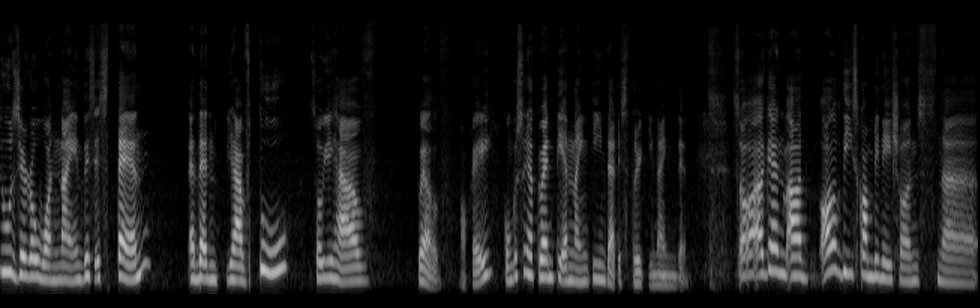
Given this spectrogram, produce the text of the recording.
2019, this is 10. And then you have 2, so you have 12. Okay? Kung gusto niya 20 and 19, that is 39 din. So again, uh, all of these combinations na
